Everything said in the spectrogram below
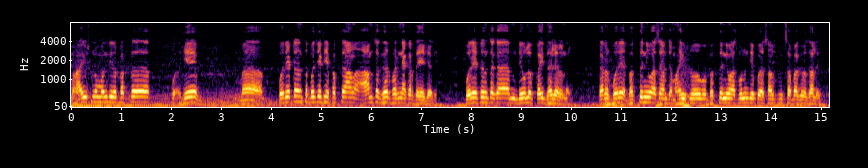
महाविष्णू मंदिर फक्त हे पर्यटनचं बजेट हे फक्त आम आमचं घर भरण्याकरता यायलेलं आहे. पर्यटनचं का डेव्हलप काहीच झालेलं नाही. कारण पर्य भक्तनिवास आहे आमच्या महाविष्णू भक्तनिवास म्हणून जे प सांस्कृतिक सभागृह झालं आहे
